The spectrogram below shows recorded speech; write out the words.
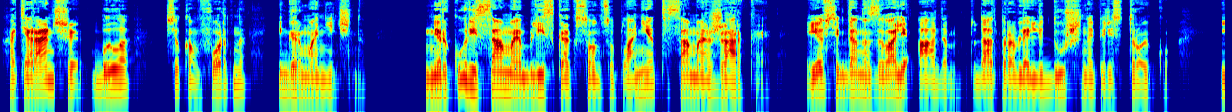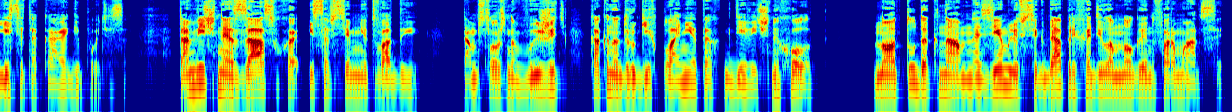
Хотя раньше было все комфортно и гармонично. Меркурий самая близкая к солнцу планета, самая жаркая. Ее всегда называли адом. Туда отправляли души на перестройку. Есть и такая гипотеза. Там вечная засуха и совсем нет воды. Там сложно выжить, как и на других планетах, где вечный холод. Но оттуда к нам, на Землю, всегда приходило много информации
